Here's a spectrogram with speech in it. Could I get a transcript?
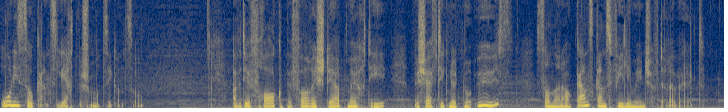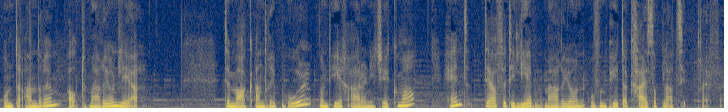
ohne so ganz leicht verschmutzig und so. Aber die Frage, bevor ich sterbe, möchte beschäftigt nicht nur uns, sondern auch ganz, ganz viele Menschen auf der Welt. Unter anderem auch Marion Leal. Der Marc-André Pohl und ihr Arani Giacomo haben dürfen die liebe Marion auf dem Peter-Kaiser-Platz treffen.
